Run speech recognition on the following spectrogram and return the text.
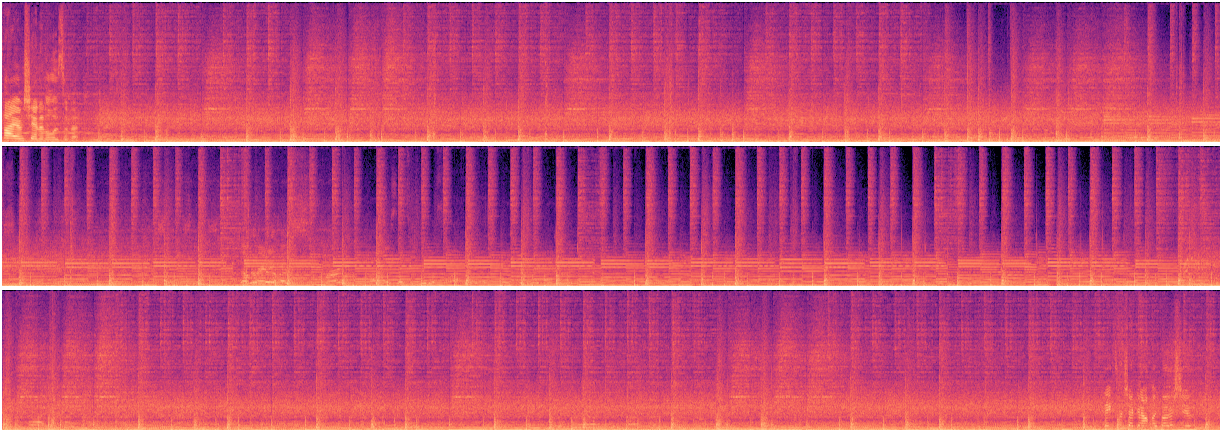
Hi, I'm Shannon Elizabeth. Thanks for checking out my photo shoot.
